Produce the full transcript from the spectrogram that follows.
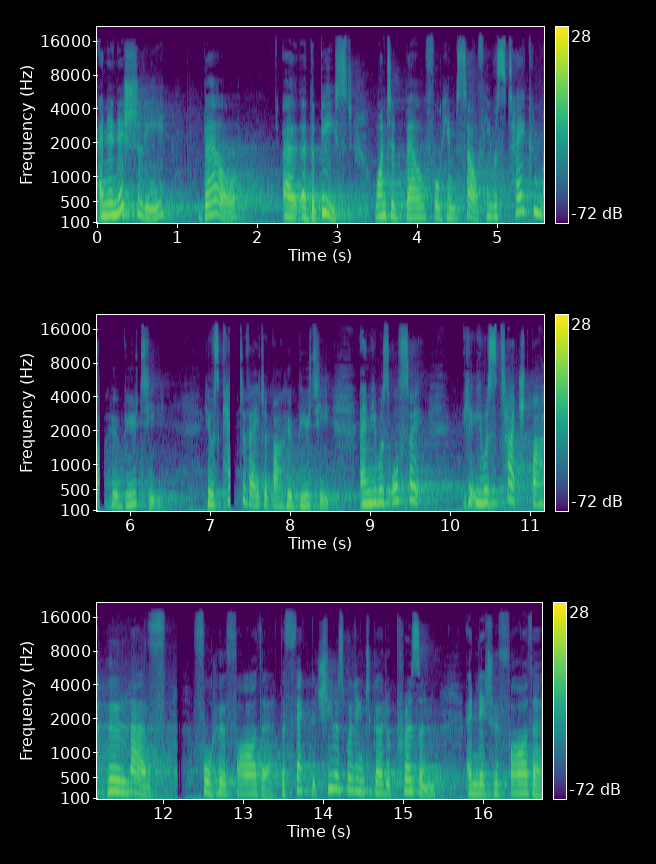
And initially, Belle, uh, uh, the beast, wanted Belle for himself. He was taken by her beauty. He was captivated by her beauty. And he was also he, he was touched by her love for her father, the fact that she was willing to go to prison and let her father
